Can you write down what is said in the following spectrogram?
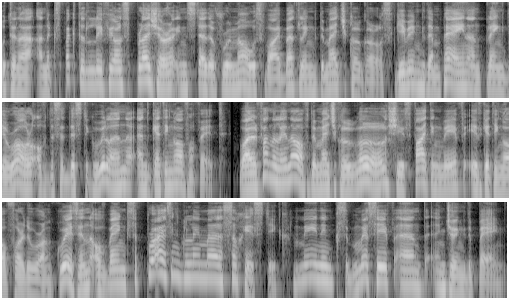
Utena unexpectedly feels pleasure instead of remorse while battling the magical girls, giving them pain and playing the role of the sadistic villain and getting off of it. While funnily enough, the magical girl she's fighting with is getting off for the wrong reason of being surprisingly masochistic, meaning submissive and enjoying the pain.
